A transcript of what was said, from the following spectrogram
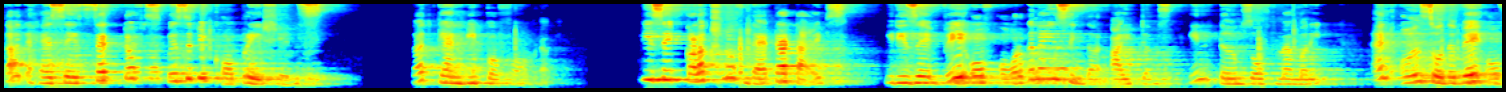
that has a set of specific operations that can be performed. It is a collection of data types. It is a way of organizing the items in terms of memory and also the way of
